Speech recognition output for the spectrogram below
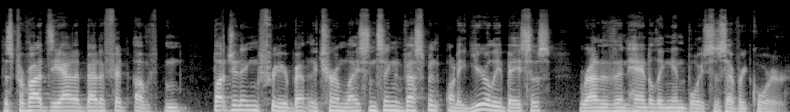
This provides the added benefit of budgeting for your Bentley term licensing investment on a yearly basis rather than handling invoices every quarter.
